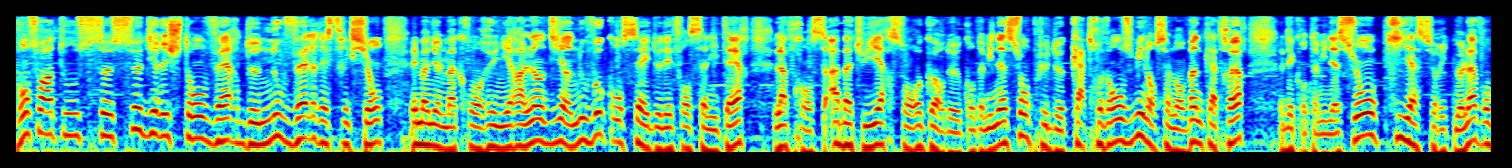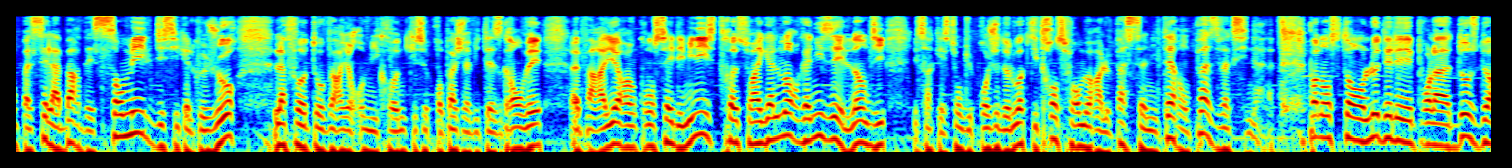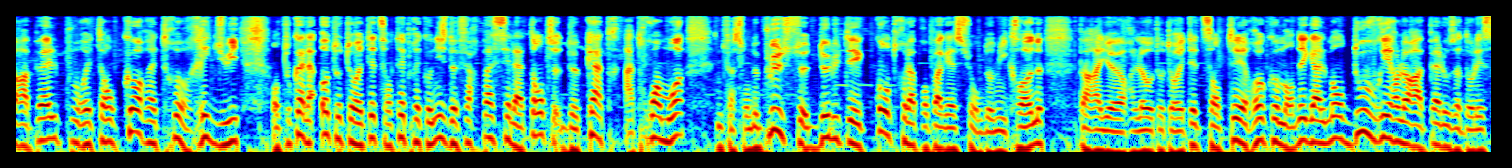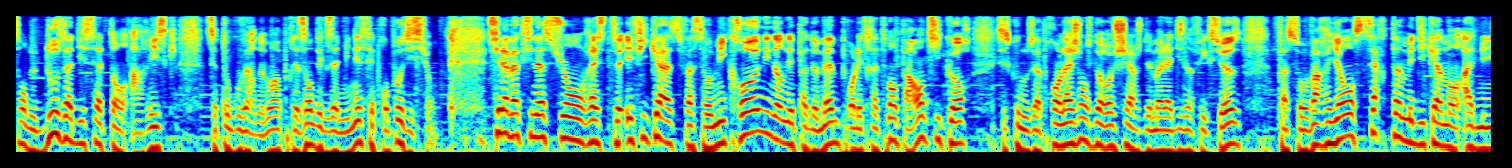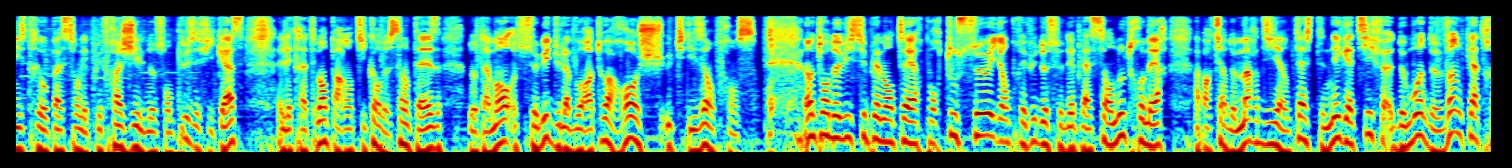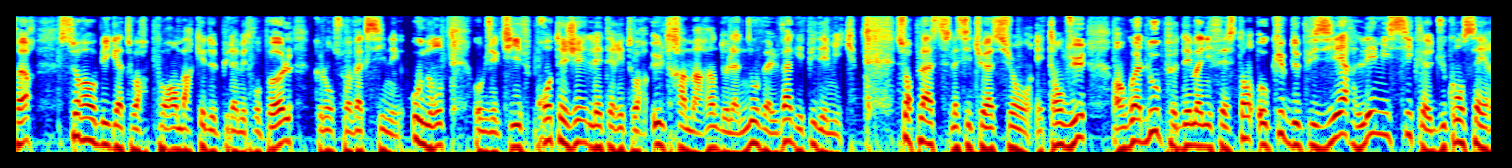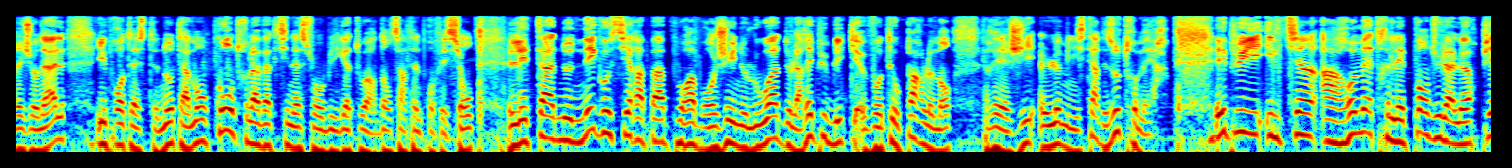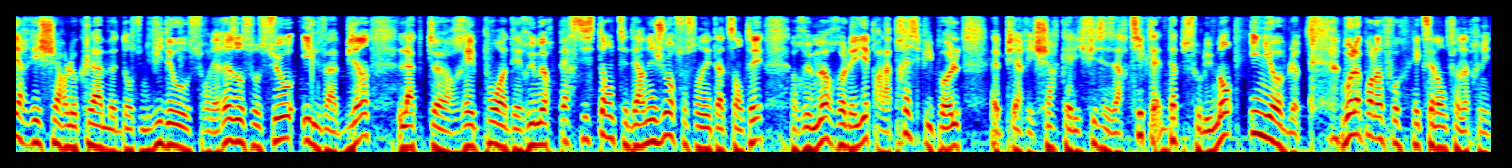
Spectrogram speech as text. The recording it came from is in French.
Bonsoir à tous. Se dirige-t-on vers de nouvelles restrictions? Emmanuel Macron réunira lundi un nouveau conseil de défense sanitaire. La France a battu hier son record de contamination, plus de 91 000 en seulement 24 heures. Des contaminations qui, à ce rythme-là, vont passer la barre des 100 000 d'ici quelques jours. La faute au variant Omicron qui se propage à vitesse grand V. Par ailleurs, un conseil des ministres sera également organisé lundi. Il sera question du projet de loi qui transformera le pass sanitaire en passe vaccinal. Pendant ce temps, le délai pour la dose de rappel pourrait encore être réduit. En tout cas, la haute autorité de santé préconise de faire passer l'attente de 4 à 3 mois, une façon de plus de lutter contre la propagation d'Omicron. Par ailleurs, la haute autorité de santé recommande également d'ouvrir le rappel aux adolescents de 12 à 17 ans à risque. C'est au gouvernement à présent d'examiner ces propositions. Si la vaccination reste efficace face à Omicron, il n'en est pas de même pour les traitements par anticorps. C'est ce que nous apprend l'Agence de recherche des maladies infectieuses. Face aux variants, certains médicaments administrés aux patients les plus fragiles ne sont plus efficaces. Les traitements par anticorps de synthèse, notamment celui du laboratoire Roche utilisé en France. Un tour de vie supplémentaire pour tous ceux ayant prévu de se déplacer en Outre-mer. À partir de mardi, un test négatif de moins de 24 heures sera obligatoire pour embarquer depuis la métropole, que l'on soit vacciné ou non. Objectif, protéger les territoires ultramarins de la nouvelle vague épidémique. Sur place, la situation est tendue. En Guadeloupe, des manifestants occupent depuis hier l'hémicycle du conseil régional. Ils protestent notamment contre la vaccination obligatoire dans certaines professions. L'État ne négociera pas pour abroger une loi de la République votée au Parlement, réagit le ministère des Outre-mer. Et puis, il tient à remettre les pendules à l'heure. Pierre Richard le clame dans une vidéo sur les réseaux sociaux. Il va bien. L'acteur répond à des rumeurs persistantes ces derniers jours sur son état de santé. Rumeurs relayées par la presse People. Pierre Richard qualifie ces articles d'absolument ignobles. Voilà pour l'info. Excellente fin d'après-midi.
